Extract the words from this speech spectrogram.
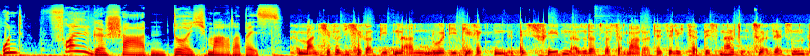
und Folgeschaden durch Marderbiss. Manche Versicherer bieten an, nur die direkten Bissschäden, also das, was der Marder tatsächlich zerbissen hat, zu ersetzen.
